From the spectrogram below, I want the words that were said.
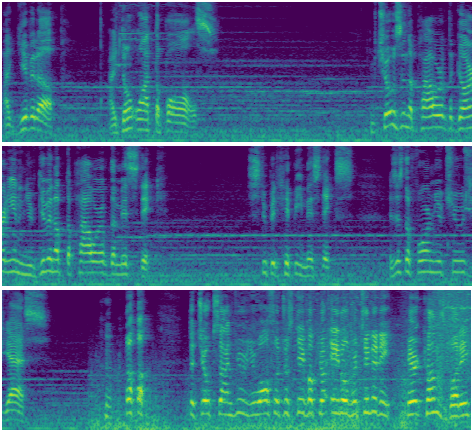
I give it up. I don't want the balls. You've chosen the power of the Guardian and you've given up the power of the Mystic. Stupid hippie mystics. Is this the form you choose? Yes. the joke's on you. You also just gave up your anal virginity. Here it comes, buddy.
